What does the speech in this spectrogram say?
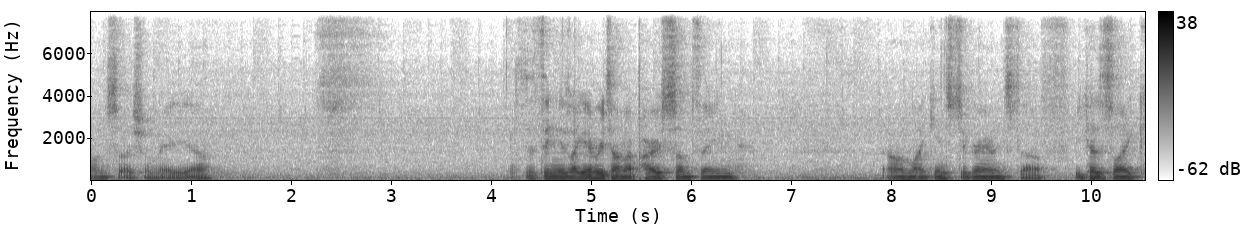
on social media. The thing is, like every time I post something, on like Instagram and stuff because like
